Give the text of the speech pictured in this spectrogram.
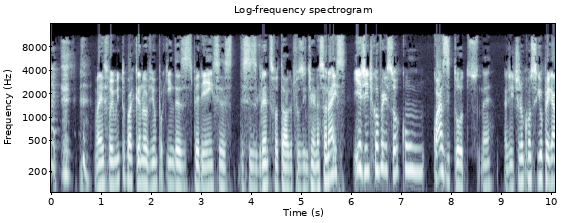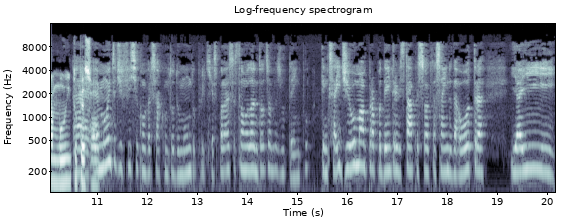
Mas foi muito bacana ouvir um pouquinho das experiências desses grandes fotógrafos internacionais e a gente conversou com quase todos, né? A gente não conseguiu pegar muito o pessoal. É, é muito difícil conversar com todo mundo porque as palestras estão rolando todas ao mesmo tempo. Tem que sair de uma para poder entrevistar a pessoa que tá saindo da outra. E aí,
